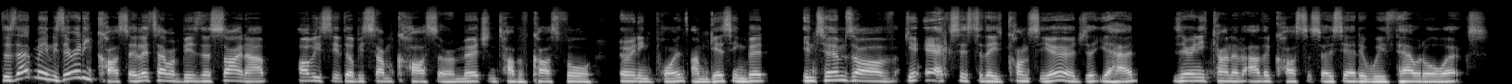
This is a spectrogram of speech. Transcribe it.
does that mean, is there any cost? So, let's have a business sign up. Obviously, there'll be some costs or a merchant type of cost for earning points, I'm guessing. But in terms of get access to these concierge that you had, is there any kind of other costs associated with how it all works?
